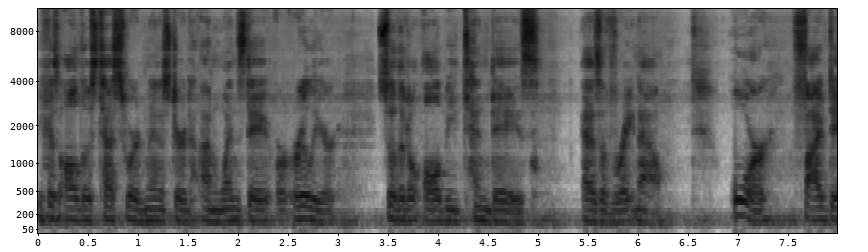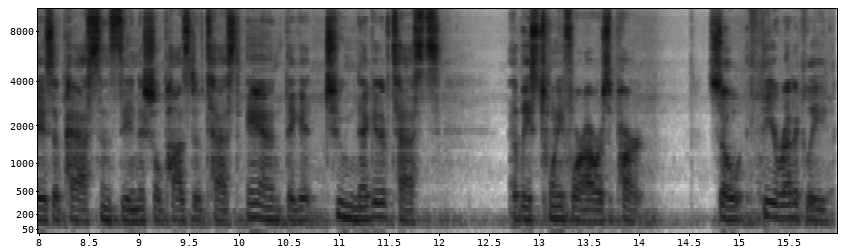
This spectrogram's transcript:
because all those tests were administered on Wednesday or earlier, so that it'll all be 10 days as of right now. Or five days have passed since the initial positive test, and they get two negative tests at least 24 hours apart. So theoretically,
